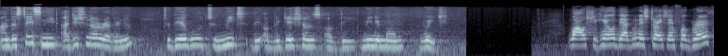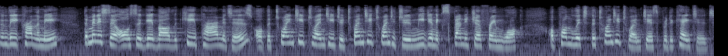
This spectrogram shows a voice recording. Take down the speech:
And the states need additional revenue to be able to meet the obligations of the minimum wage. While she hailed the administration for growth in the economy, the minister also gave out the key parameters of the 2020 to 2022 medium expenditure framework upon which the 2020 is predicated.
